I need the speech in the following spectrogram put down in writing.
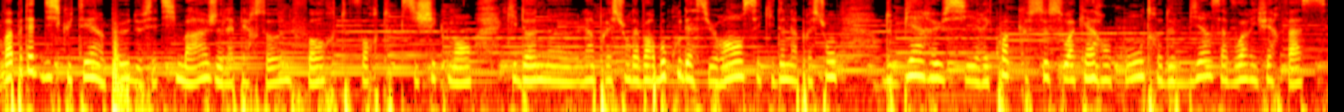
On va peut-être discuter un peu de cette image de la personne forte, forte psychiquement, qui donne euh, l'impression d'avoir beaucoup d'assurance et qui donne l'impression de bien réussir et quoi que ce soit qu'elle rencontre, de bien savoir y faire face.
